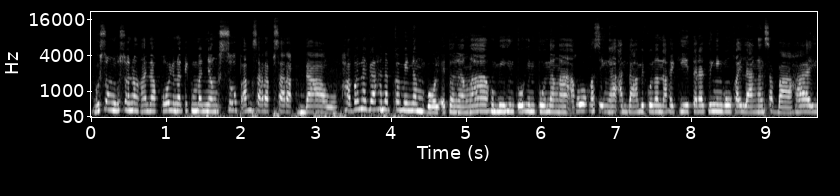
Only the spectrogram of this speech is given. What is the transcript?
Gustong gusto ng anak ko yung natikman niyang soup ang sarap-sarap daw. Habang naghahanap kami ng bowl, ito na nga, humihinto-hinto na nga ako kasi nga ang dami ko na nakikita na tingin kong kailangan sa bahay.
